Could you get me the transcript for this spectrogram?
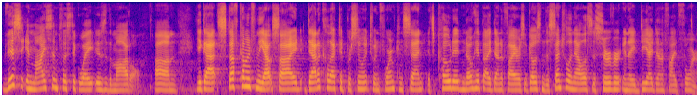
this, in my simplistic way, is the model. Um, you got stuff coming from the outside, data collected pursuant to informed consent. It's coded, no HIPAA identifiers. It goes into the central analysis server in a de-identified form.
